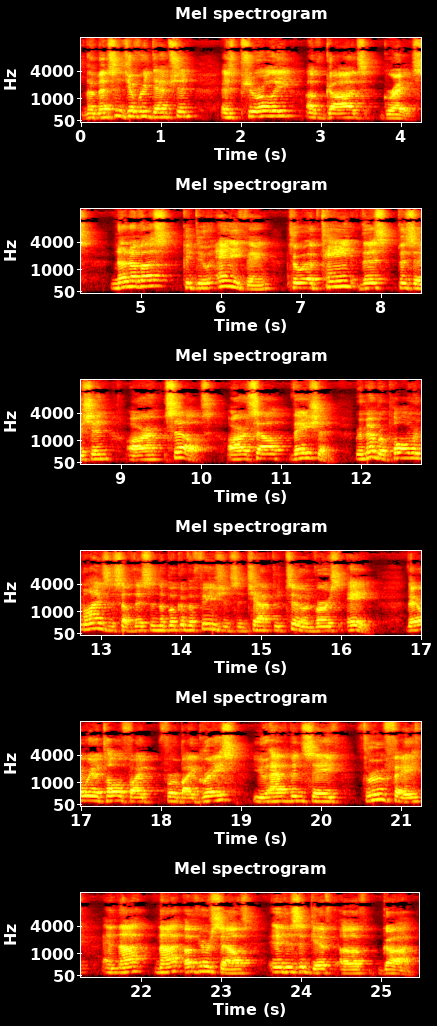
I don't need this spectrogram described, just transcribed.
the message of redemption is purely of God's grace. None of us could do anything to obtain this position ourselves, our salvation. Remember, Paul reminds us of this in the book of Ephesians in chapter 2 and verse 8. There we are told, for by grace you have been saved through faith and not, not of yourselves. It is a gift of God.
